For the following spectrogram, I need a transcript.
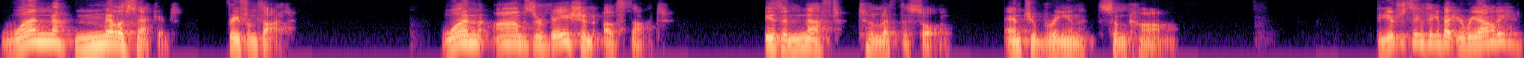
One millisecond free from thought, one observation of thought is enough to lift the soul and to bring in some calm. The interesting thing about your reality,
